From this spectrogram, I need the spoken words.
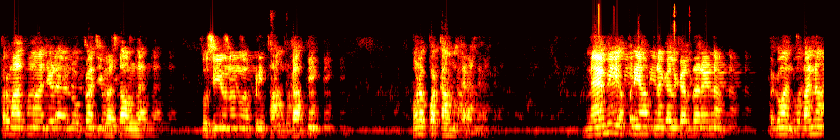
ਪਰਮਾਤਮਾ ਜਿਹੜਾ ਲੋਕਾਂ 'ਚ ਹੀ ਵਸਦਾ ਹੁੰਦਾ। ਤੁਸੀਂ ਉਹਨਾਂ ਨੂੰ ਆਪਣੀ ਥਾਂ ਦਿਖਾਤੀ ਹੁਣ ਆਪਾਂ ਕੰਮ ਕਰਾਂਗੇ। ਮੈਂ ਵੀ ਆਪਣੇ ਆਪ ਨਾਲ ਗੱਲ ਕਰਦਾ ਰਹਿਣਾ ਭਗਵੰਤ ਮਾਨਾ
